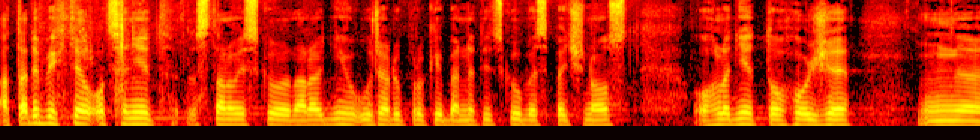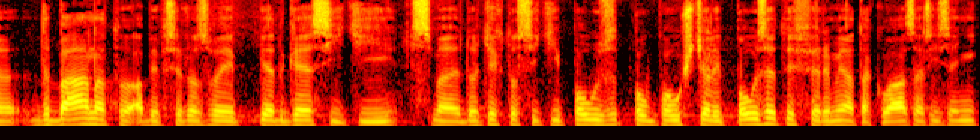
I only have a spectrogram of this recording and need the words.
A tady bych chtěl ocenit stanovisko Národního úřadu pro kybernetickou bezpečnost ohledně toho, že dbá na to, aby při rozvoji 5G sítí jsme do těchto sítí pouze, pouštěli pouze ty firmy a taková zařízení,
